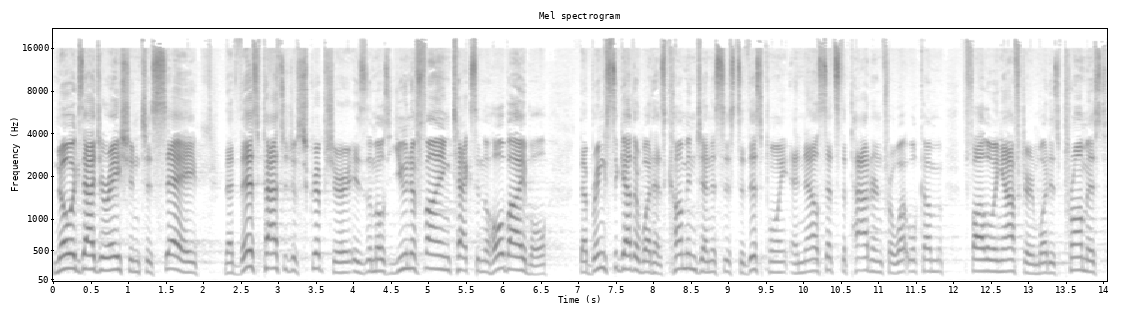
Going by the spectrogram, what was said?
no exaggeration to say that this passage of Scripture is the most unifying text in the whole Bible that brings together what has come in Genesis to this point and now sets the pattern for what will come following after and what is promised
